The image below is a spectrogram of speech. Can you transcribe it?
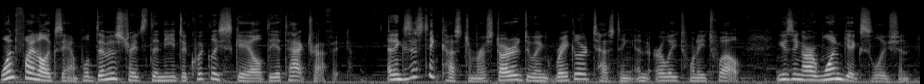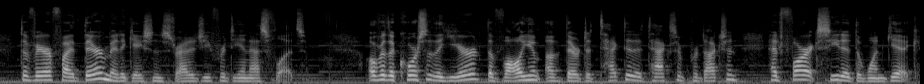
One final example demonstrates the need to quickly scale the attack traffic. An existing customer started doing regular testing in early 2012 using our 1GIG solution to verify their mitigation strategy for DNS floods. Over the course of the year, the volume of their detected attacks in production had far exceeded the 1 gig.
